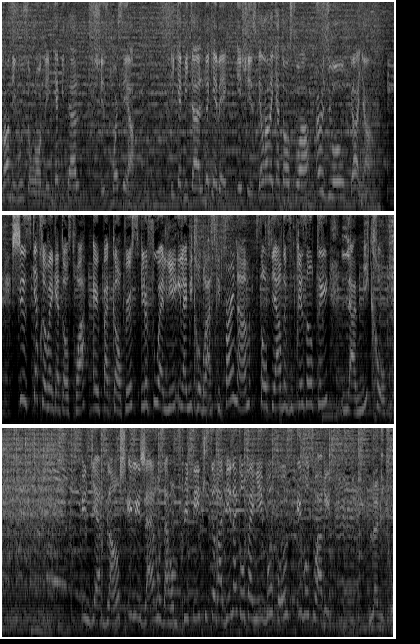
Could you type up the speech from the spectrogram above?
rendez-vous sur l'onglet Capital Chiz.ca. Les capitales de Québec et Chiz 94.3, un duo gagnant. Chiz 94.3, Impact Campus, le Fou Allier et la microbrasserie Farnham sont fiers de vous présenter la Micro. Une bière blanche et légère aux arômes fruités qui sera bien accompagner vos pauses et vos soirées. La Micro,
